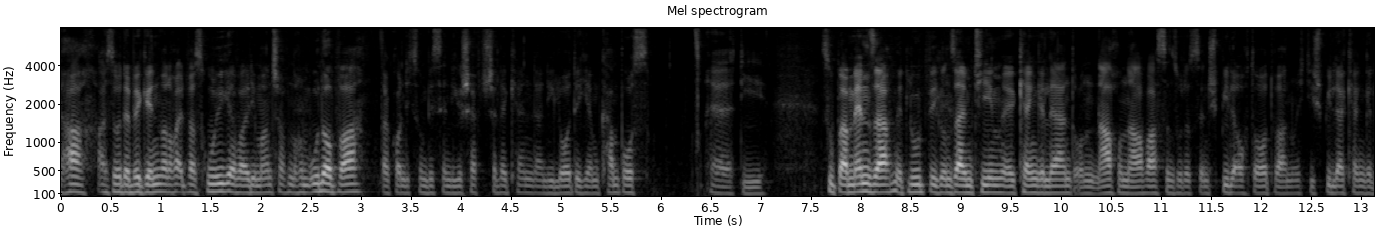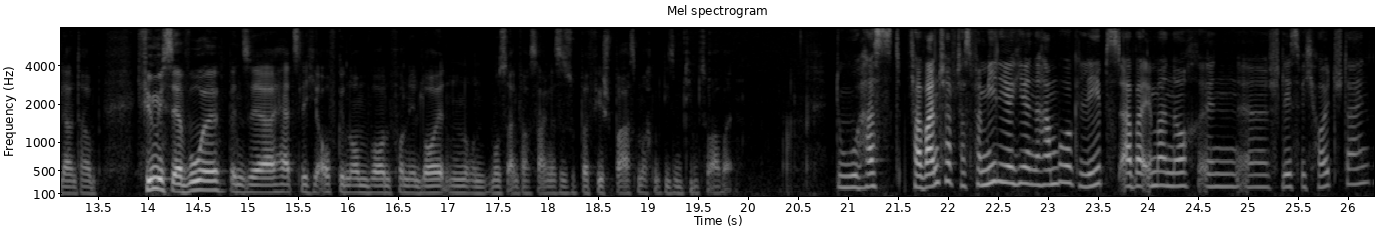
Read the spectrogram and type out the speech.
Ja, also der Beginn war noch etwas ruhiger, weil die Mannschaft noch im Urlaub war. Da konnte ich so ein bisschen die Geschäftsstelle kennen, dann die Leute hier im Campus, äh, die super Mensa mit Ludwig und seinem Team äh, kennengelernt und nach und nach war es dann so, dass dann Spieler auch dort waren und ich die Spieler kennengelernt habe. Ich fühle mich sehr wohl, bin sehr herzlich hier aufgenommen worden von den Leuten und muss einfach sagen, dass es super viel Spaß macht, mit diesem Team zu arbeiten. Du hast Verwandtschaft, hast Familie hier in Hamburg, lebst aber immer noch in äh, Schleswig-Holstein.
